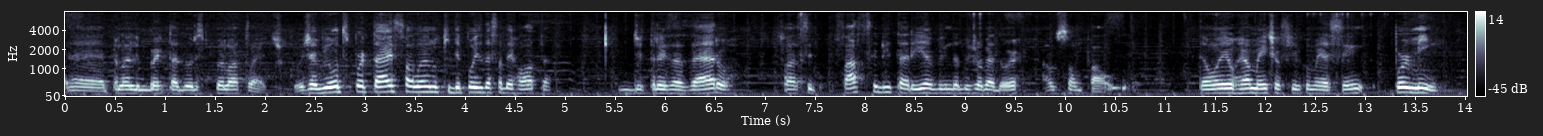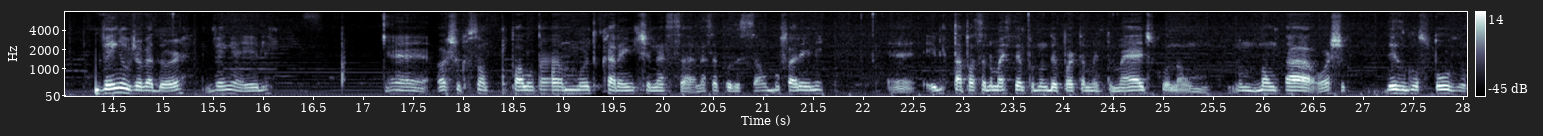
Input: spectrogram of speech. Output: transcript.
é, pela Libertadores pelo Atlético. Eu já vi outros portais falando que depois dessa derrota de 3 a 0 faci- facilitaria a vinda do jogador ao São Paulo. Então eu realmente eu fico meio assim, por mim, venha o jogador, venha ele. É, acho que o São Paulo tá muito carente nessa, nessa posição. O Bufarini, é, ele tá passando mais tempo no departamento médico, não, não, não tá, eu acho, desgostoso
